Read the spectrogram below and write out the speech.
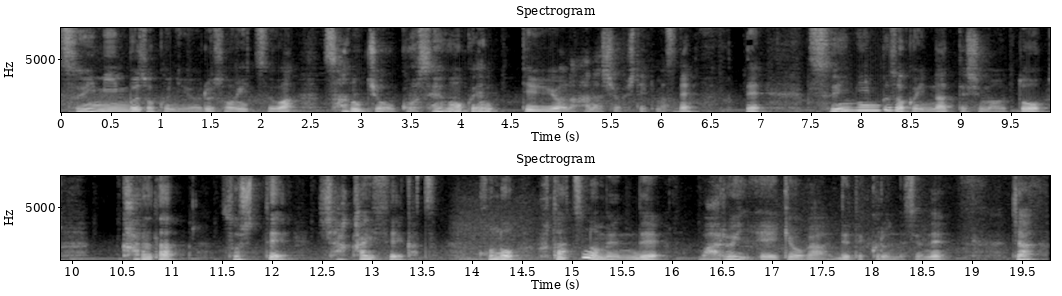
睡眠不足による損失は3兆5000億円っていうような話をしていきますね。で睡眠不足になってしまうと体そして社会生活この2つの面で悪い影響が出てくるんですよね。じゃあ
